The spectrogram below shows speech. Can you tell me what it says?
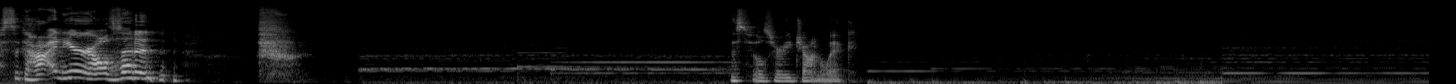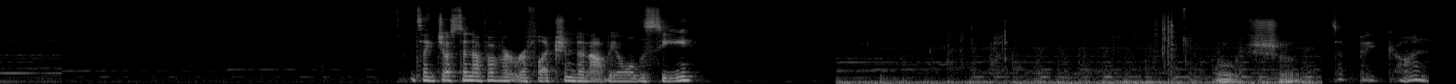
it's like hot in here all of a sudden. This feels very John Wick. It's like just enough of a reflection to not be able to see. Holy shit. It's a big gun.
